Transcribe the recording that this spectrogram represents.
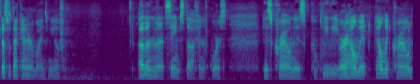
That's what that kind of reminds me of. Other than that, same stuff, and of course, his crown is completely, or helmet, helmet crown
